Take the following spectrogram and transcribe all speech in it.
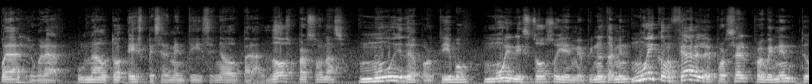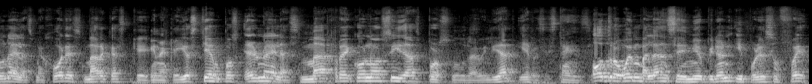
puedas lograr un auto especialmente diseñado para dos personas, muy deportivo, muy vistoso y en mi opinión también muy confiable por ser proveniente de una de las mejores marcas que en aquellos tiempos era una de las más reconocidas por su durabilidad y resistencia. Otro buen balance en mi opinión y por eso fue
